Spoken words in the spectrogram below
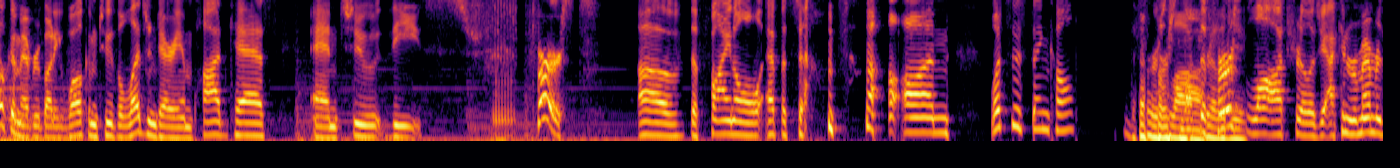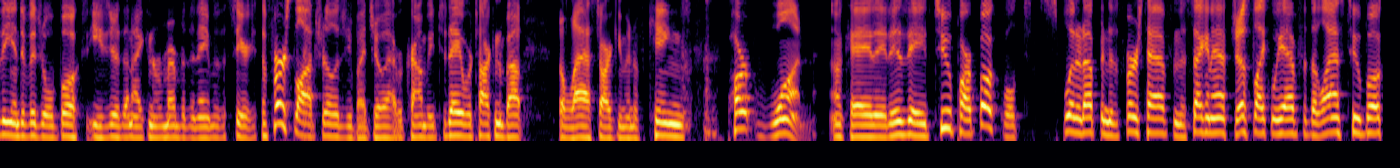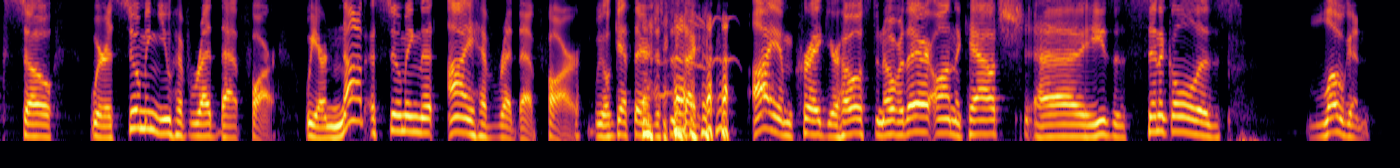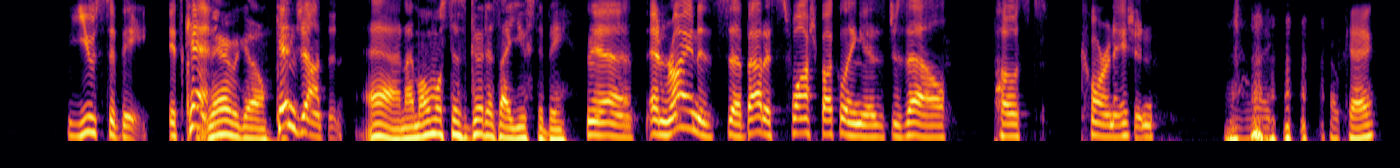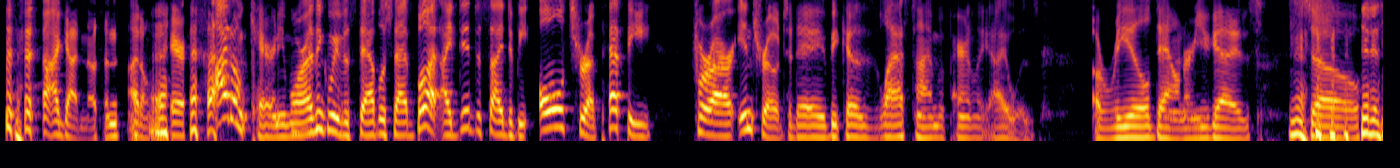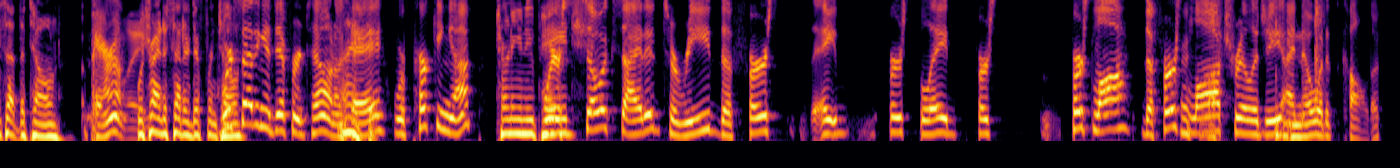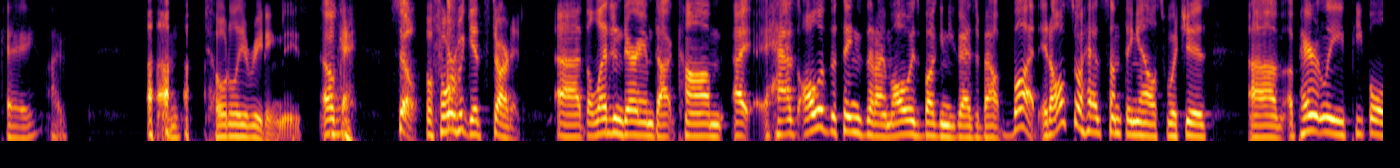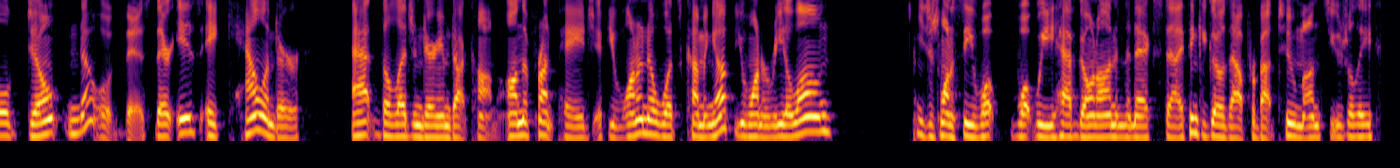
Welcome, everybody. Welcome to the Legendarium podcast and to the s- first of the final episodes on what's this thing called? The, first first, law. law. The trilogy. First Law trilogy. I can remember the individual books easier than I can remember the name of the series. The First Law trilogy by Joe Abercrombie. Today we're talking about The Last Argument of Kings, part one. Okay, it is a two part book. We'll t- split it up into the first half and the second half, just like we have for the last two books. So we're assuming you have read that far. We are not assuming that I have read that far. We'll get there in just a second. I am Craig, your host, and over there on the couch, uh, he's as cynical as Logen used to be. It's Kenn. There we go. Kenn Johnson. Yeah, and I'm almost as good as I used to be. Yeah. And Ryan is about as swashbuckling as Jezal post coronation. Like, okay. I got nothing. I don't care. I don't care anymore. I think we've established that. But I did decide to be ultra peppy for our intro today because last time apparently I was a real downer, you guys. So Did it set the tone? apparently We're trying to set a different tone. we're setting a different tone, okay? We're perking up. Turning a new page. We're so excited to read the first a first blade first first law the first, law, trilogy. I mm-hmm. know what it's called. Okay, I've I'm totally reading these. Okay, so before we get started. Uh, the legendarium.com uh, has all of the things that I'm always bugging you guys about, but it also has something else, which is um, apparently people don't know this. There is a calendar at thelegendarium.com on the front page. If you want to know what's coming up, you want to read along, you just want to see what what we have going on in the next. Uh, I think it goes out for about two months usually.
